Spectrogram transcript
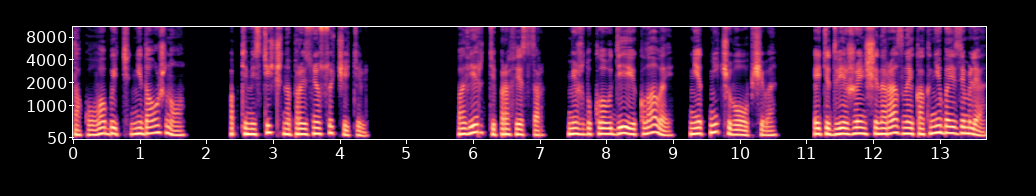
такого быть не должно, оптимистично произнес учитель. Поверьте, профессор, между Клаудией и Клавой нет ничего общего. Эти две женщины разные, как небо и земля.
